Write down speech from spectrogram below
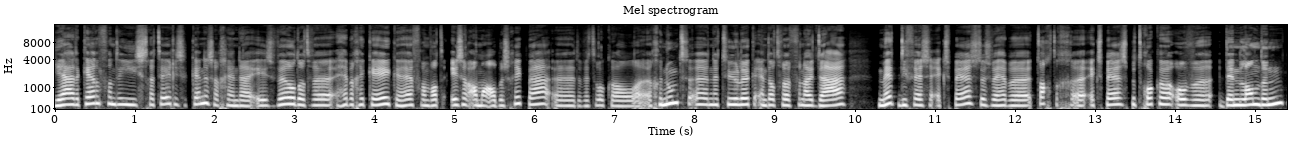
Ja, de kern van die strategische kennisagenda is wel dat we hebben gekeken hè, van wat is er allemaal al beschikbaar. Uh, dat werd ook al uh, genoemd uh, natuurlijk. En dat we vanuit daar met diverse experts, dus we hebben 80 experts betrokken over den landen.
